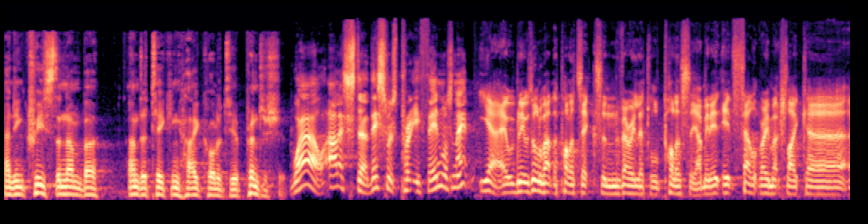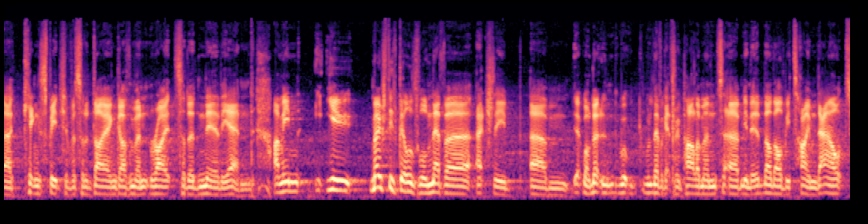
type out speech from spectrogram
and increase the number undertaking high quality apprenticeship. Wow, Alistair, this was pretty thin, wasn't it? Yeah, it, it was all about the politics and very little policy. I mean, it, it felt very much like a, a, king's speech of a sort of dying government right sort of near the end. I mean, you, most of these bills will never actually um, well, we'll never get through Parliament. Um, you know, they'll, they'll, be timed out.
